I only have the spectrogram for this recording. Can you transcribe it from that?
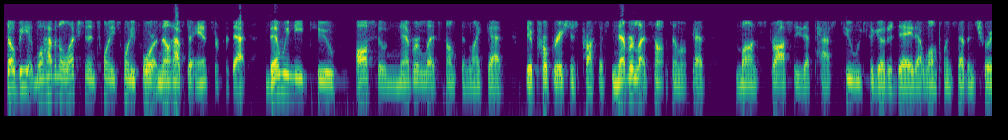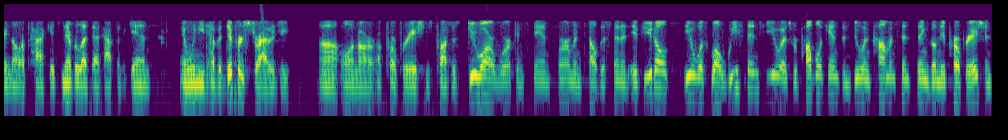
so be it. We'll have an election in 2024, and they'll have to answer for that. Then we need to also never let something like that, the appropriations process, never let something like that monstrosity that passed two weeks ago today, that 1.7 trillion dollar package, never let that happen again. And we need to have a different strategy uh, on our appropriations process. Do our work and stand firm and tell the Senate if you don't deal with what we send to you as Republicans and doing common sense things on the appropriations,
